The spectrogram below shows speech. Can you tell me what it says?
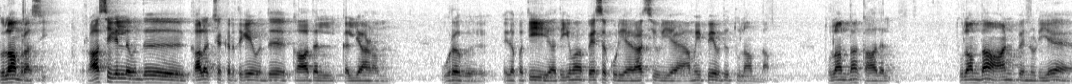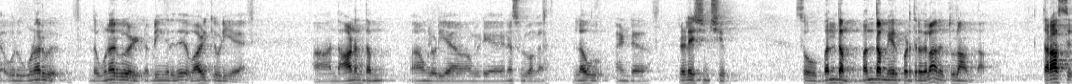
துலாம் ராசி. ராசிகளில் வந்து காலச்சக்கரத்துக்கே வந்து காதல் கல்யாணம் உறவு இதை பற்றி அதிகமாக பேசக்கூடிய ராசியுடைய அமைப்பே வந்து துலாம் தான். துலாம் தான் காதல். துலாம் தான் ஆண் பெண்ணுடைய ஒரு உணர்வு. அந்த உணர்வுகள் அப்படிங்கிறது வாழ்க்கையுடைய அந்த ஆனந்தம் அவங்களுடைய அவங்களுடைய என்ன சொல்லுவாங்க? லவ் அண்ட் ரிலேஷன்ஷிப். ஸோ பந்தம் பந்தம் ஏற்படுத்துறதெல்லாம் அந்த துலாம் தான். தராசு.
